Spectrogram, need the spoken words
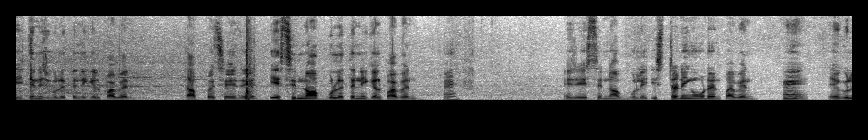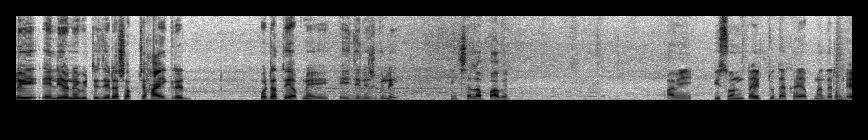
এই জিনিসগুলিতে নিকেল পাবেন। তারপরে এই যে এসির নবগুলোতে নিকেল পাবেন হ্যাঁ? এই যে এসির নবগুলি স্টার্নিং ওডেন পাবেন হ্যাঁ? এগুলি এলিয়নের ভিতরে যেটা সবচেয়ে হাই গ্রেড ওইটাতেই আপনি এই- এই জিনিসগুলি ইনশাল্লাহ পাবেন। আমি পিছনটা একটু দেখাই আপনাদেরকে।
